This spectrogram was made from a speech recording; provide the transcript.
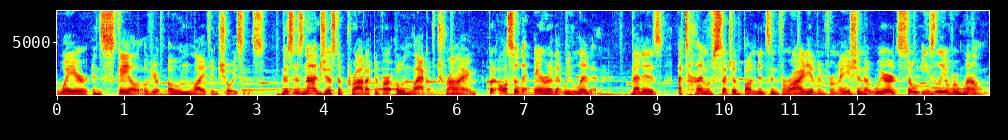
weigher, and scale of your own life and choices. This is not just a product of our own lack of trying, but also the era that we live in. That is, a time of such abundance and variety of information that we are so easily overwhelmed.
